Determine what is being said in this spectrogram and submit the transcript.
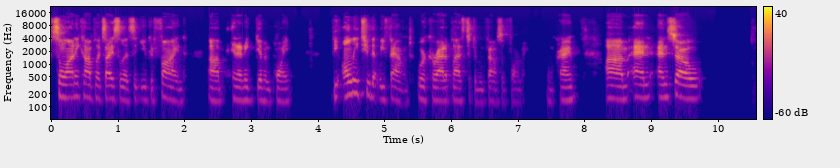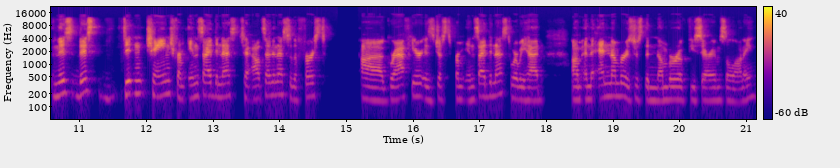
Solani complex isolates that you could find um, at any given point, the only two that we found were keratoplasticum and falciforme, okay? Um, and, and so and this this didn't change from inside the nest to outside the nest. So the first uh, graph here is just from inside the nest where we had, um, and the n number is just the number of Fusarium solani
